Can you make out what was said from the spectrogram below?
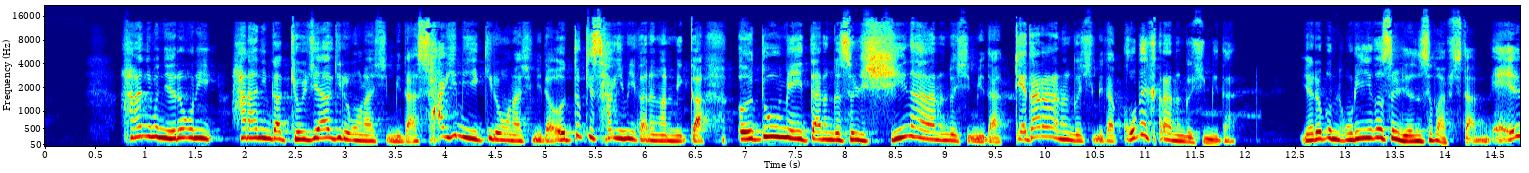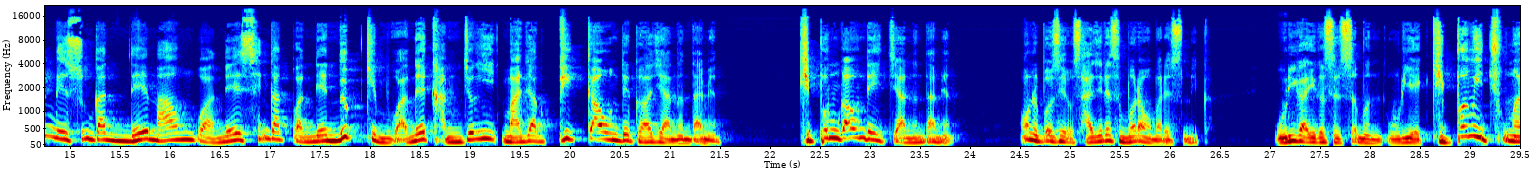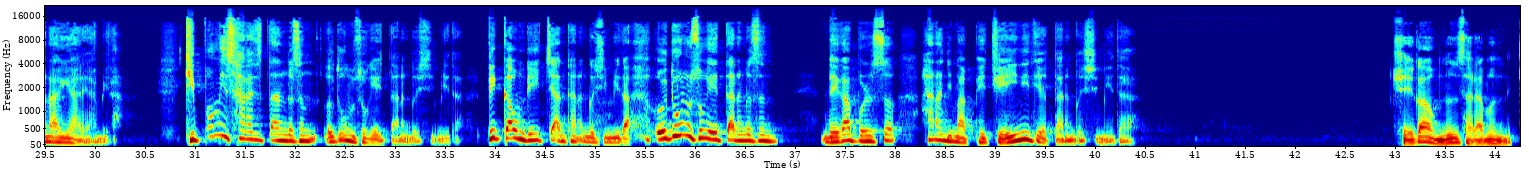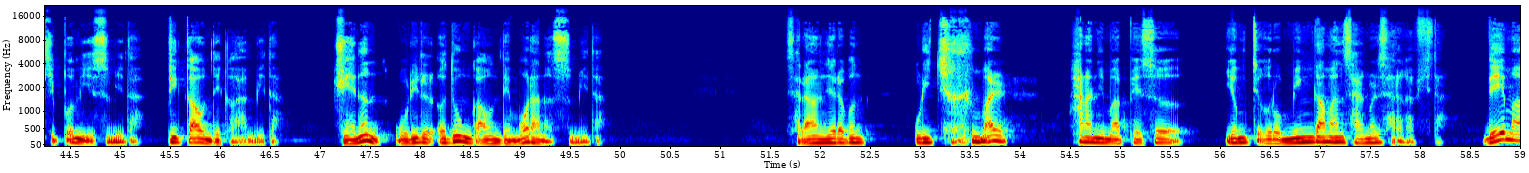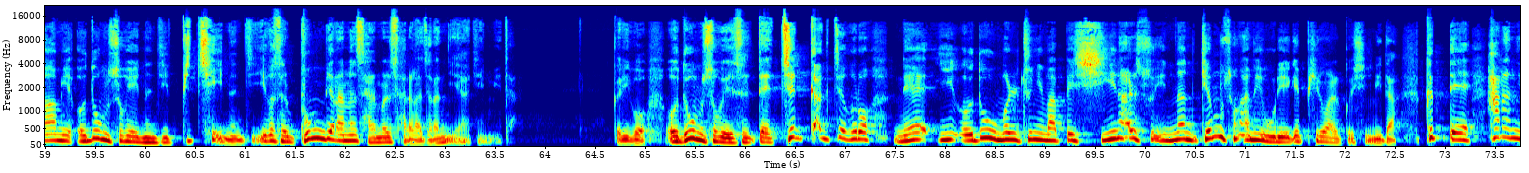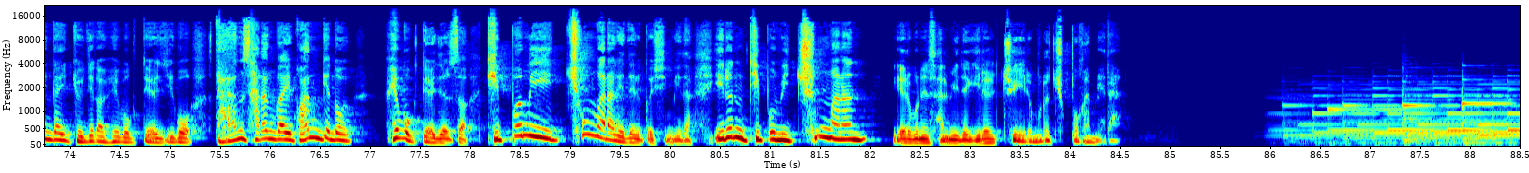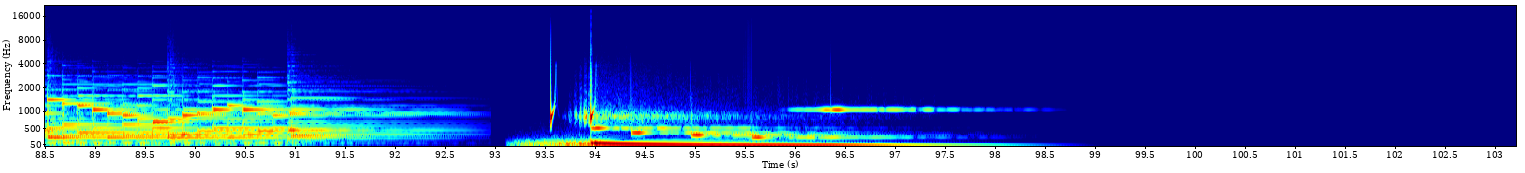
하나님은 여러분이 하나님과 교제하기를 원하십니다. 사귐이 있기를 원하십니다. 어떻게 사귐이 가능합니까? 어두움에 있다는 것을 시인하라는 것입니다. 깨달으라는 것입니다. 고백하라는 것입니다. 여러분, 우리 이것을 연습합시다. 매일 매 순간 내 마음과 내 생각과 내 느낌과 내 감정이 만약 빛 가운데 거하지 않는다면, 기쁨 가운데 있지 않는다면, 오늘 보세요. 사절에서 뭐라고 말했습니까? 우리가 이것을 쓰면 우리의 기쁨이 충만하게 하려 합니다. 기쁨이 사라졌다는 것은 어두움 속에 있다는 것입니다. 빛 가운데 있지 않다는 것입니다. 어두움 속에 있다는 것은 내가 벌써 하나님 앞에 죄인이 되었다는 것입니다. 죄가 없는 사람은 기쁨이 있습니다. 빛 가운데 거합니다. 죄는 우리를 어두운 가운데 몰아넣습니다. 사랑하는 여러분, 우리 정말 하나님 앞에서 영적으로 민감한 삶을 살아갑시다. 내 마음이 어두움 속에 있는지 빛에 있는지 이것을 분별하는 삶을 살아가자는 이야기입니다. 그리고 어두움 속에 있을 때 즉각적으로 내 이 어두움을 주님 앞에 시인할 수 있는 겸손함이 우리에게 필요할 것입니다. 그때 하나님과의 교제가 회복되어지고 다른 사람과의 관계도 회복되어져서 기쁨이 충만하게 될 것입니다. 이런 기쁨이 충만한 여러분의 삶이 되기를 주의 이름으로 축복합니다.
